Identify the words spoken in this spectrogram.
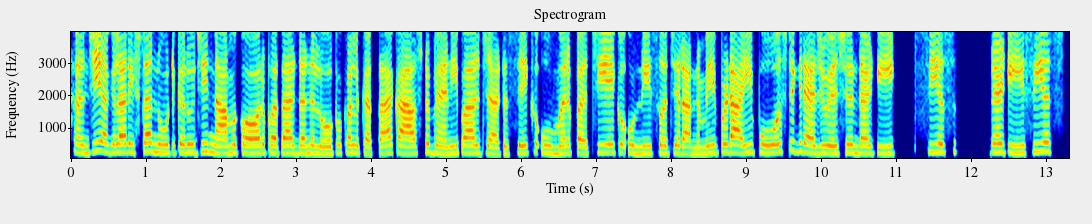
ਹਾਂਜੀ, ਅਗਲਾ ਰਿਸ਼ਤਾ ਨੋਟ ਕਰੋ ਜੀ, ਨਾਮ ਕੌਰ, ਪਤਾ, ਡਨਲੋਪ, ਕਲਕੱਤਾ ਕਾਸਟ ਬੈਣੀਪਾਲ, ਜੱਟ, ਸਿੱਖ, ਉਮਰ 25 ਇੱਕ 1994 ਪੜ੍ਹਾਈ ਪੋਸਟ ਗ੍ਰੈਜੂਏਸ਼ਨ ਡਾਈਟੀਸੀਅਸ ਡਾਈਟੀਸੀਅਸ ਸੌਰੀ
